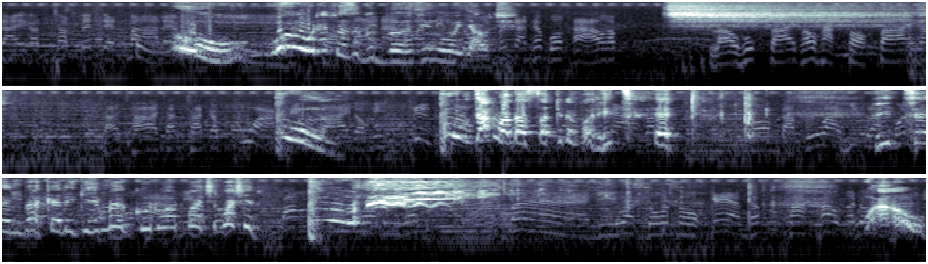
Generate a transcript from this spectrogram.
ไลท์ครับช็อตเด็ดๆมาแล้ว Oh, whoa, that was a good blow. Oh, เหมือน ouch. กันครับบัวขาวครับ เราฮุกซ้ายเขาหักศอกซ้ายครับ Boom! Boom! That one that's talking about. it. he turned back at the game. Man, good one. Watch it. Watch it. Boom! wow!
